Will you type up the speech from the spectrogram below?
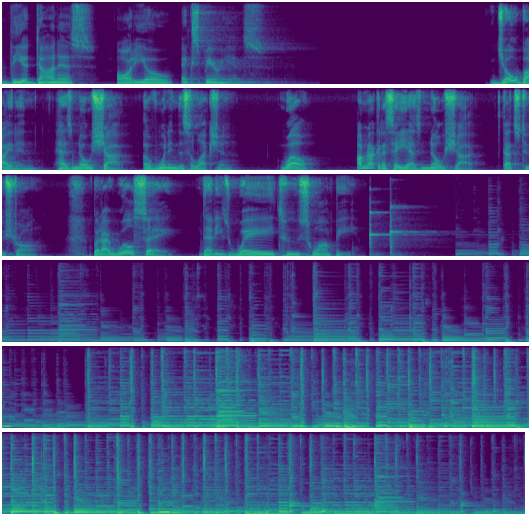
The Adonis Audio Experience. Joe Biden has no shot of winning this election. Well, I'm not going to say he has no shot. That's too strong. But I will say that he's way too swampy.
